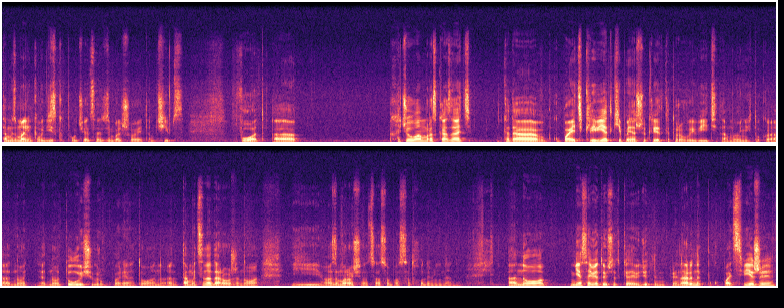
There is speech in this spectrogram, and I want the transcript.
там из маленького диска получается один большой там чипс. Вот. Хочу вам рассказать, когда вы покупаете креветки, понятно, что креветки, которые вы видите, там, и у них только одно, одно туловище, грубо говоря, то оно, там и цена дороже, но и заморачиваться особо с отходами не надо. А, но я советую все-таки, когда идете, например, на рынок, покупать свежие.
